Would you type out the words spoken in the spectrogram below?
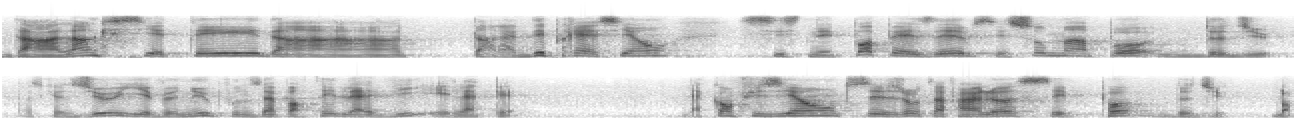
dans l'anxiété, dans, dans, la dépression. Si ce n'est pas paisible, c'est sûrement pas de Dieu. Parce que Dieu il est venu pour nous apporter la vie et la paix. La confusion, toutes ces autres affaires-là, ce n'est pas de Dieu. Bon.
